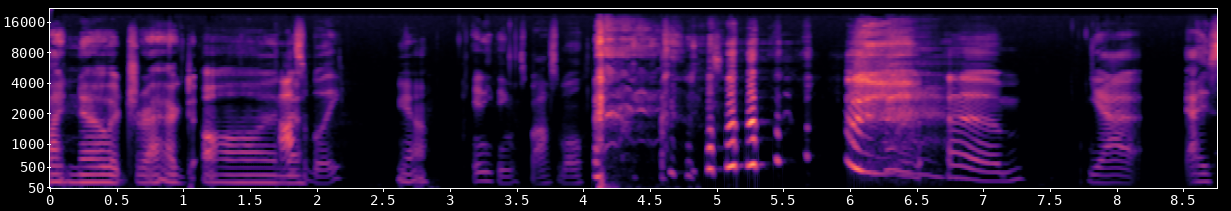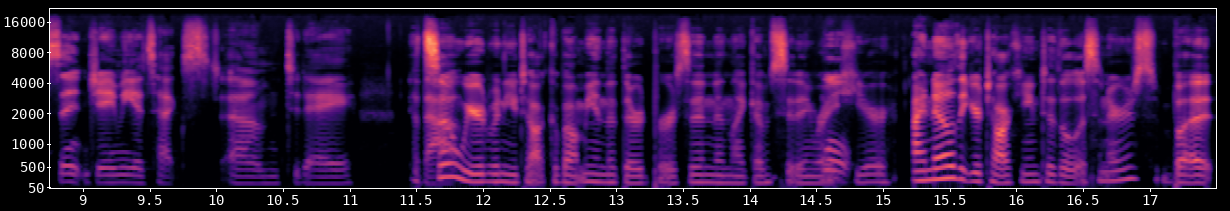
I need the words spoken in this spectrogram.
I know it dragged on." possibly Yeah. anything's possible. um, yeah, I sent Jamie a text um, today. It's so weird when you talk about me in the third person and like I'm sitting right Well- here. I know that you're talking to the listeners, but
